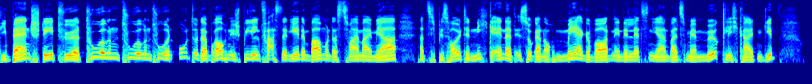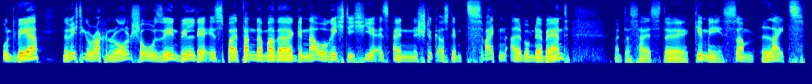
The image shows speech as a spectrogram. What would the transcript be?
die Band steht für Touren, Touren, Touren und oder brauchen die spielen fast in jedem Baum und das zweimal im Jahr. Hat sich bis heute nicht geändert, ist sogar noch mehr geworden in den letzten Jahren, weil es mehr Möglichkeiten gibt. Und wer eine richtige Rock'n'Roll-Show sehen will, der ist bei Thunder Mother genau richtig. Hier ist ein Stück aus dem zweiten Album der Band und das heißt äh, Gimme Some Lights.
